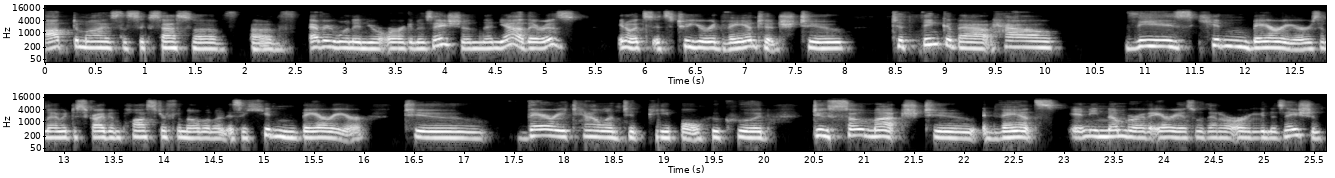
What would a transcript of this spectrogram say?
optimize the success of of everyone in your organization, then yeah, there is, you know, it's it's to your advantage to to think about how these hidden barriers, and I would describe imposter phenomenon as a hidden barrier to very talented people who could do so much to advance any number of areas within our organization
